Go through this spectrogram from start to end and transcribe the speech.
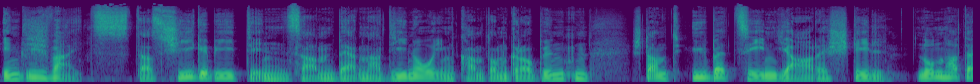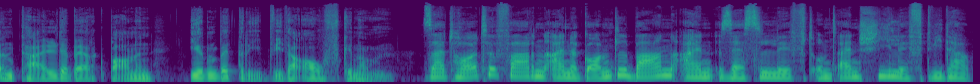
in die Schweiz. Das Skigebiet in San Bernardino im Kanton Graubünden stand über zehn Jahre still. Nun hat ein Teil der Bergbahnen ihren Betrieb wieder aufgenommen. Seit heute fahren eine Gondelbahn, ein Sessellift und ein Skilift wieder.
